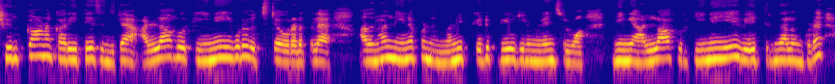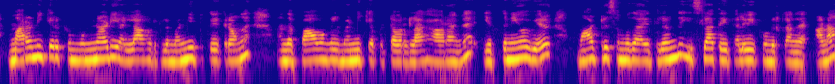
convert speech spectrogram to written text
ஷிர்கான காரியத்தையே செஞ்சுட்ட. அல்லாஹுக்கு இணையை கூட வச்சுட்ட ஒரு இடத்துல. அதனால நீ என்ன பண்ணு? மன்னிப்பு கேட்டு பிரயோஜனம் இல்லைன்னு சொல்லுவான். நீங்க அல்லாஹுக்கு இணையே வைத்திருந்தாலும் கூட மரணிக்கிறதுக்கு முன்னாடி அல்லாஹிடத்துல மன்னிப்பு கேட்குறவங்க அந்த பாவங்கள் மன்னிக்கப்பட்டவர்களாக ஆறாங்க. எத்தனையோ பேர் மாற்று சமுதாயத்துல இருந்து இஸ்லாத்தை தழுவி கொண்டிருக்காங்க. ஆனா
